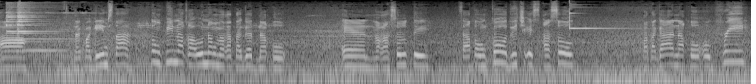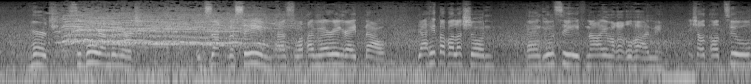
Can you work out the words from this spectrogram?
ah, nagpa-games ta. Itong pinakaunang makatagad na ko and makasulti sa atong code which is assault matagaan ako og free merch Cebu random merch exact the same as what I'm wearing right now Yahita Palasyon and we'll see if na ay makakuha ani shout out to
